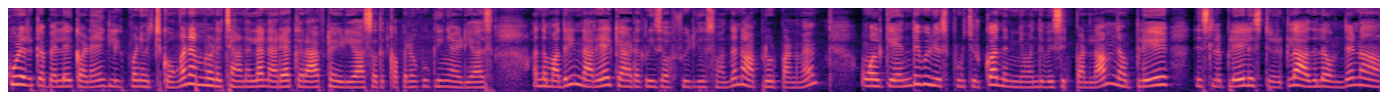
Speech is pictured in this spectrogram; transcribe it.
கூட இருக்க பெல் கிளிக் பண்ணி வச்சுக்கோங்க. நம்மளோட சேனலில் நிறையா கிராஃப்ட் ஐடியாஸ் அதுக்கப்புறம் குக்கிங் ஐடியாஸ் அந்த மாதிரி நிறைய கேட்டகரிஸ் ஆஃப் வீடியோஸ் வந்து நான் அப்லோட் பண்ணுவேன். உங்களுக்கு எந்த வீடியோஸ் பிடிச்சிருக்கோ அதை நீங்கள் வந்து விசிட் பண்ணலாம். நான் ப்ளே லிஸ்ட்டில் ப்ளேலிஸ்ட் இருக்குல்ல அதில் வந்து நான்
